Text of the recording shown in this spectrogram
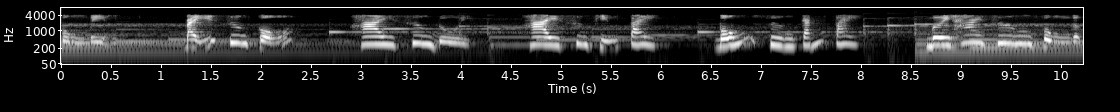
vùng miệng 7 xương cổ 2 xương đùi 2 xương khỉu tay 4 xương cánh tay 12 xương vùng ngực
